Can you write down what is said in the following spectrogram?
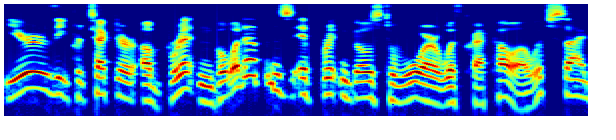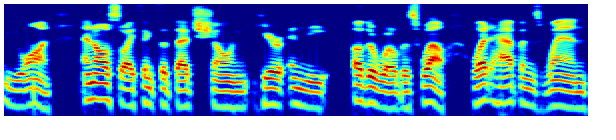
You're the protector of Britain, but what happens if Britain goes to war with Krakoa? Which side are you on?" And also, I think that that's shown here in the other world as well. What happens when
